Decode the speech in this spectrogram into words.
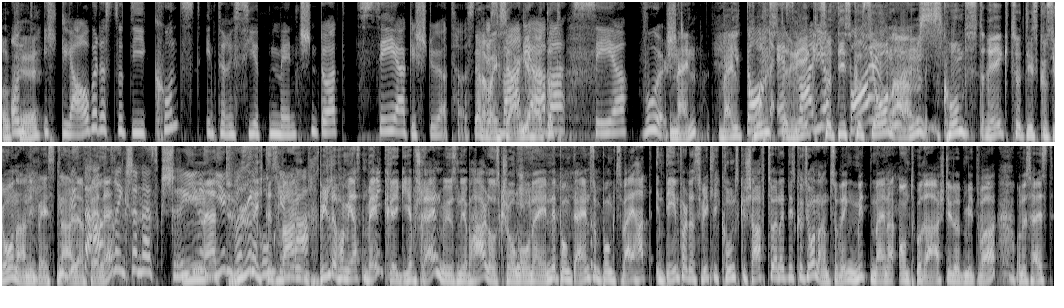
Okay. Und ich glaube, dass du die kunstinteressierten Menschen dort sehr gestört hast. Ja, da war es ich sehr war dir aber sehr wurscht. Nein, weil Doch, Kunst regt zur Diskussion an. Kunst regt zur Diskussion an im besten Du bist aller Fälle. drin gestanden, hast geschrien und irgendwas Natürlich, das waren. Bilder vom Ersten Weltkrieg. Ich habe schreien müssen, ich habe Haar losgeschoben ohne Ende. Punkt eins und Punkt zwei hat in dem Fall das wirklich Kunst geschafft, zu einer Diskussion anzuregen mit meiner Entourage, die dort mit war. Und es heißt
